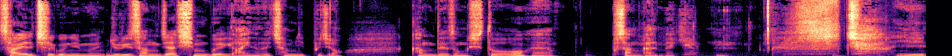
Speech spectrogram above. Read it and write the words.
4179님은 유리상자 신부에게. 아, 이 노래 참 이쁘죠. 강대성 씨도, 예, 부산 갈매기. 음. 자, 이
